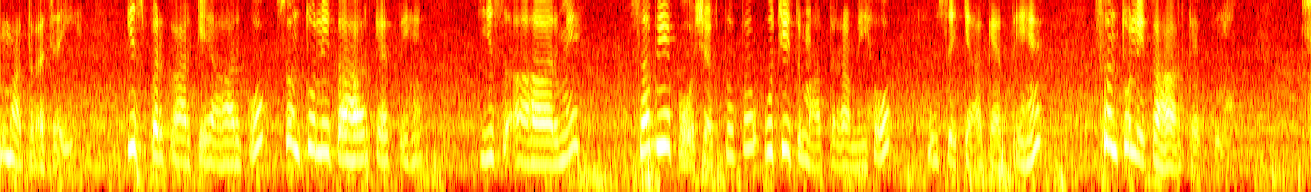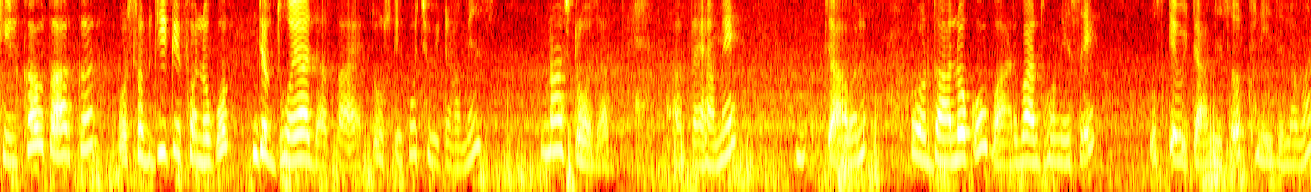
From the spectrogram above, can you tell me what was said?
मात्रा चाहिए। इस प्रकार के आहार को संतुलित आहार कहते हैं, जिस आहार में सभी पोषक तत्व तो उचित मात्रा में हो उसे क्या कहते हैं? संतुलित आहार कहते हैं। छिलका उतार कर और सब्ज़ी के फलों को जब धोया जाता है तो उसके कुछ विटामिन नष्ट हो जाते हैं। अतः हमें चावल और दालों को बार बार धोने से उसके विटामिन और खनिज लवण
